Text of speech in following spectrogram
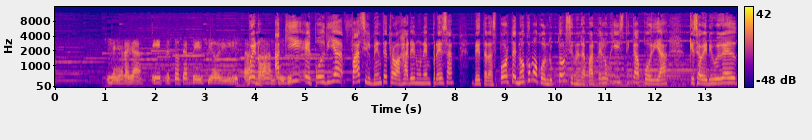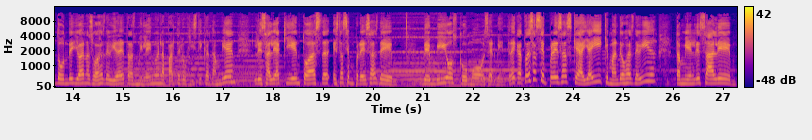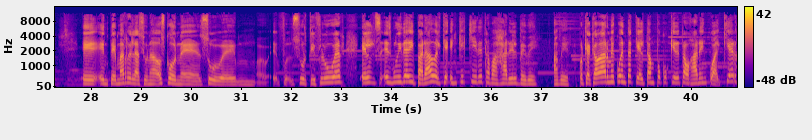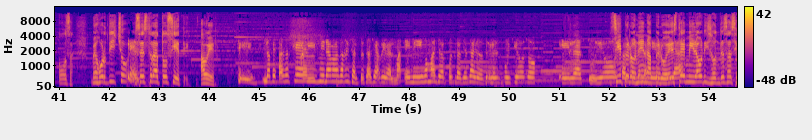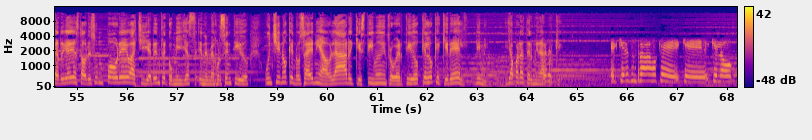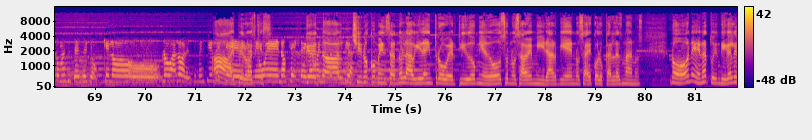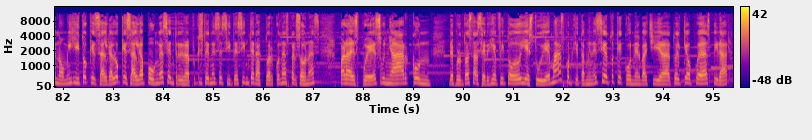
Sí, señora, ya. Y prestó servicio y está Bueno, aquí él podría fácilmente trabajar en una empresa de transporte, no como conductor, sino en la parte logística. Podría que se averigüe dónde llevan las hojas de vida de Transmilenio en la parte logística también. Le sale aquí en todas estas empresas de, envíos como Servientrega, todas esas empresas que hay ahí que mande hojas de vida. También le sale eh, en temas relacionados con eh, su eh, surtifluer. Él es muy dediparado. El que, ¿En qué quiere trabajar el bebé? A ver, porque acaba de darme cuenta que él tampoco quiere trabajar en cualquier cosa. Mejor dicho, es estrato 7. A ver. Sí, lo que pasa es que él mira más horizontes hacia arriba. El eh, mi hijo mayor, pues gracias a Dios, él es juicioso, él estudió. Sí, pero nena, pero este mira horizontes hacia arriba y hasta ahora es un pobre bachiller, entre comillas, en el mejor sentido. Un chino que no sabe ni hablar y que es tímido, introvertido. ¿Qué es lo que quiere él? Dime, ya para terminar, pues ¿por qué? Él quiere un trabajo que, que, que lo, ¿cómo se dice yo? Que lo, lo valore, ¿sí me entiendes? que pero gane bueno, que tenga ¿qué tal? Un chino comenzando la vida introvertido, miedoso, no sabe mirar bien, no sabe colocar las manos. No, nena, tú dígale, no, mijito, que salga lo que salga, póngase a entrenar porque usted necesita es interactuar con las personas para después soñar con, de pronto hasta ser jefe y todo y estudie más, porque también es cierto que con el bachillerato el que puede aspirar.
